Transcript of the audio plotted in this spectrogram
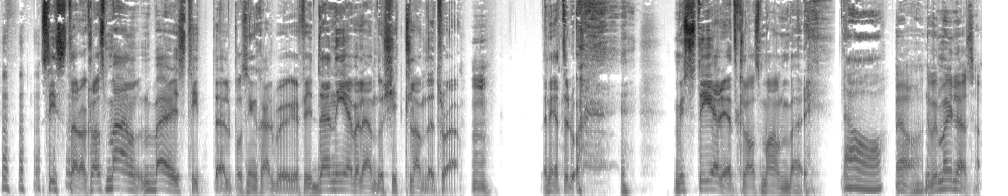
Sista då. Claes Malmbergs titel på sin självbiografi, den är väl ändå kittlande tror jag. Mm. Den heter då Mysteriet Claes Malmberg. Ja. Ja, det vill man ju lösa.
